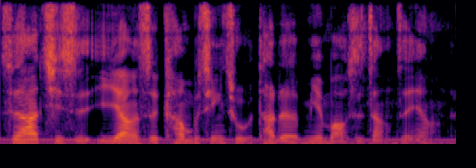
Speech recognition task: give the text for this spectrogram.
所以她其实一样是看不清楚她的面貌是长怎样的。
